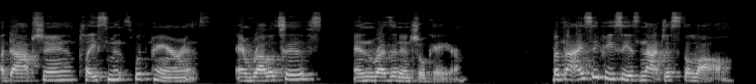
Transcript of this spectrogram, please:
adoption, placements with parents and relatives, and residential care. But the ICPC is not just the law.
